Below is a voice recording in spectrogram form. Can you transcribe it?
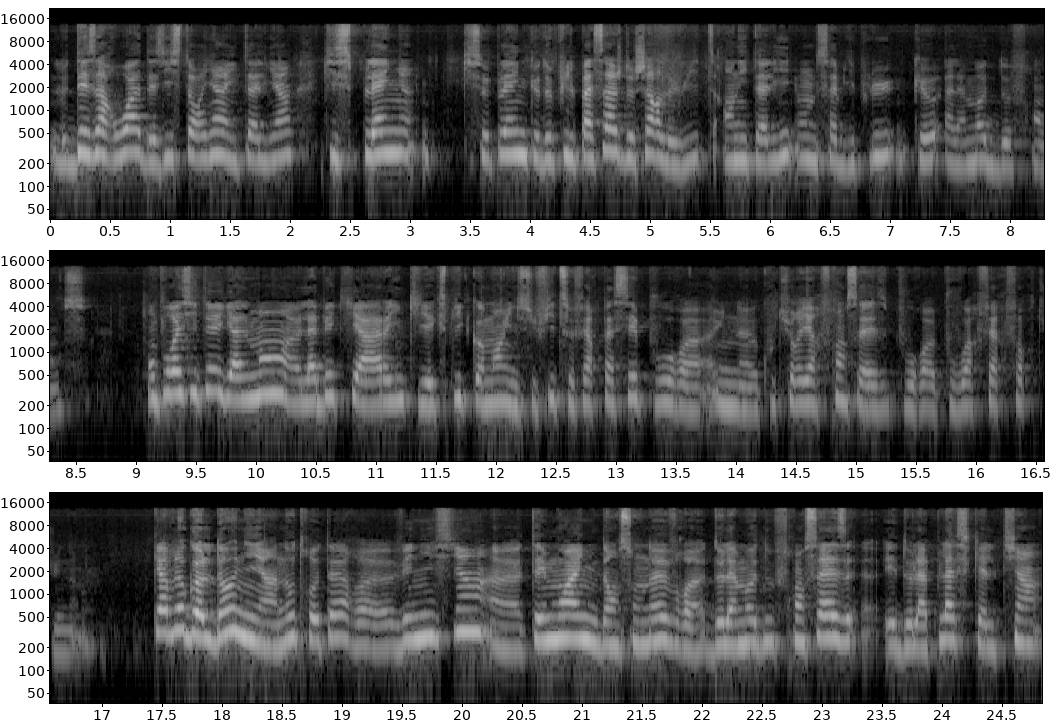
le désarroi des historiens italiens qui se plaignent qui se plaignent que depuis le passage de Charles VIII en Italie, on ne s'habille plus qu'à la mode de France. On pourrait citer également euh, l'abbé Chiari qui explique comment il suffit de se faire passer pour euh, une couturière française pour euh, pouvoir faire fortune. Carlo Goldoni, un autre auteur vénitien, témoigne dans son œuvre de la mode française et de la place qu'elle tient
